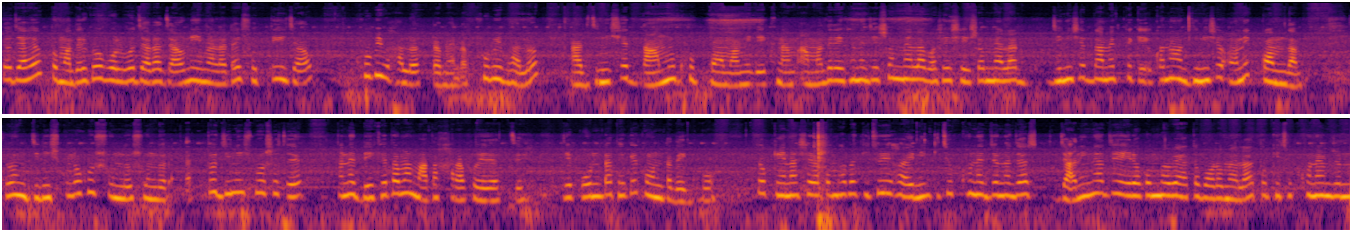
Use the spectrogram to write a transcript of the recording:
তো যাই হোক, তোমাদেরকেও বলব, যারা যাওনি এই মেলাটায়, সত্যিই যাও। খুবই ভালো একটা মেলা, খুবই ভালো। আর জিনিসের দামও খুব কম, আমি দেখলাম। আমাদের এখানে যেসব মেলা বসে সেই সব মেলার জিনিসের দামের থেকে ওখানে জিনিসের অনেক কম দাম। এবং জিনিসগুলো খুব সুন্দর সুন্দর। এত জিনিস বসেছে মানে দেখে তো আমার মাথা খারাপ হয়ে যাচ্ছে যে কোনটা থেকে কোনটা দেখব। তো কেনা সেরকমভাবে কিছুই হয়নি। কিছুক্ষণের জন্য জাস্ট জানি না যে এরকমভাবে এত বড় মেলা, তো কিছুক্ষণের জন্য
